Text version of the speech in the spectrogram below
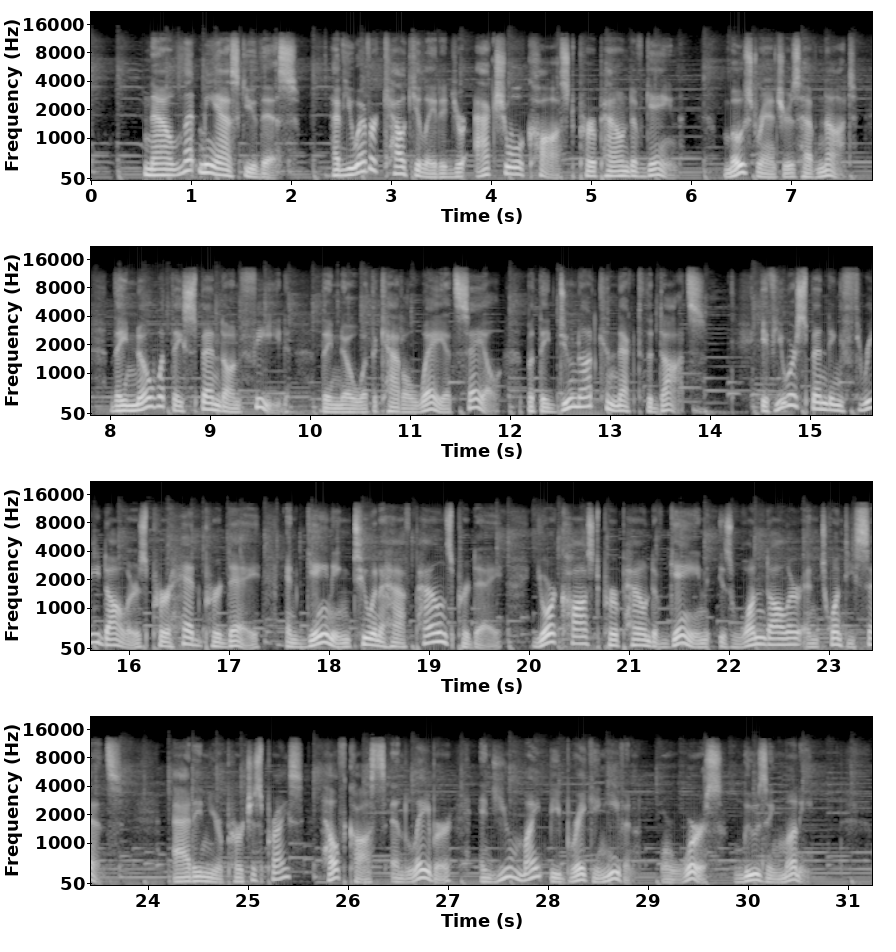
Now let me ask you this. Have you ever calculated your actual cost per pound of gain? Most ranchers have not. They know what they spend on feed, they know what the cattle weigh at sale, but they do not connect the dots. If you are spending $3 per head per day and gaining 2.5 pounds per day, your cost per pound of gain is $1.20. Add in your purchase price, health costs, and labor, and you might be breaking even, or worse, losing money.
